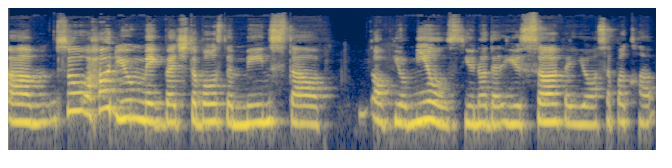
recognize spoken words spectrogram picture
Um, so, how do you make vegetables the main star of, of your meals, you know, that you serve at your supper club?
